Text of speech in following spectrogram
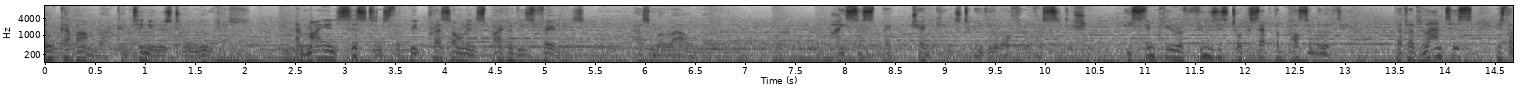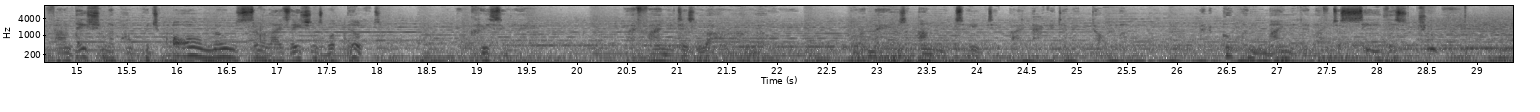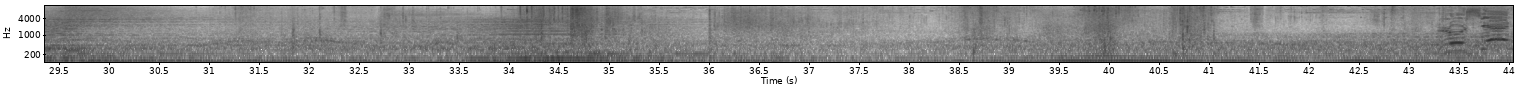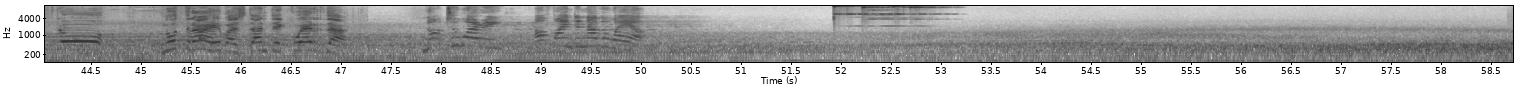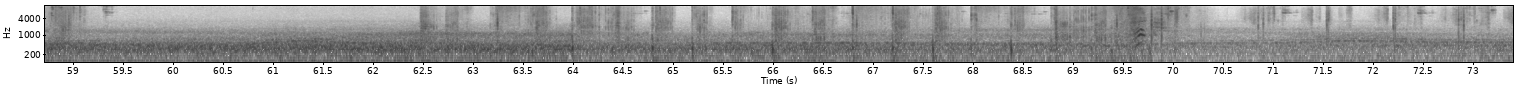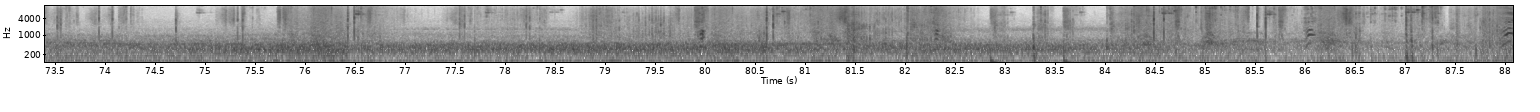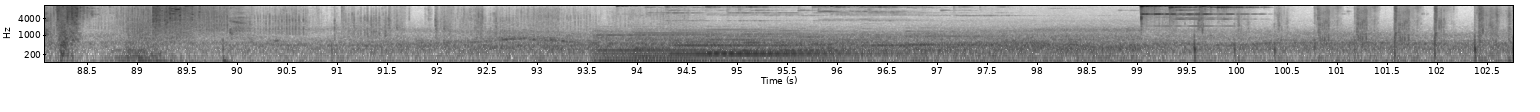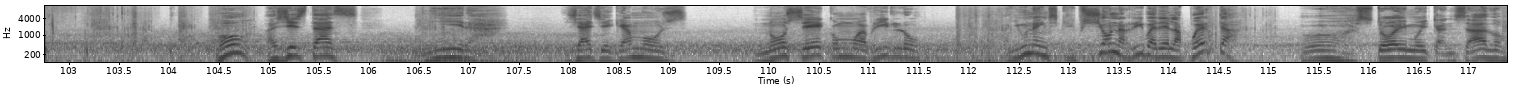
Vilcabamba continues to elude us, and my insistence that we press on in spite of these failures has morale low. I suspect Jenkins to be the author of this sedition. He simply refuses to accept the possibility that Atlantis is the foundation upon which all known civilizations were built. Increasingly, I find it is Lara alone who remains untainted by academic dogma and open-minded enough to see this truth. Bastante cuerda. Allí estás. Mira, ya llegamos. No sé cómo abrirlo. Hay una inscripción arriba de la puerta. Oh, estoy muy cansado.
